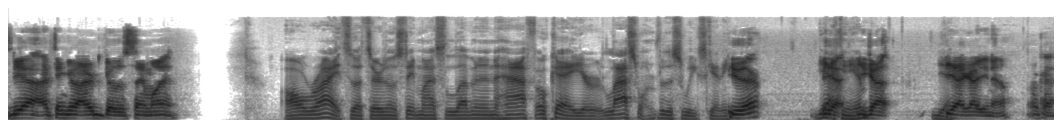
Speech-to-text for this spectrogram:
yeah, I think I would go the same way. All right, so that's Arizona State minus 11 and a half. Okay, your last one for this week, Skinny. You there? Yeah, yeah you, you got. Yeah. yeah, I got you now. Okay.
